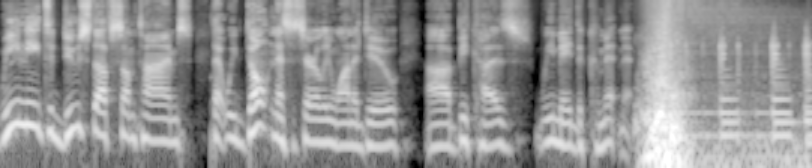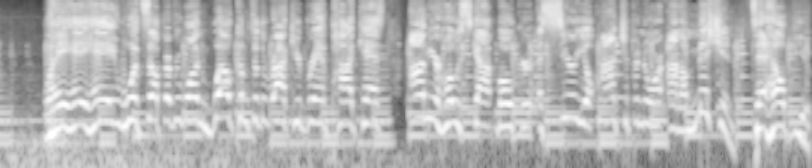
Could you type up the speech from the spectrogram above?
we need to do stuff sometimes that we don't necessarily want to do uh, because we made the commitment. Well, hey, hey, hey, what's up, everyone? Welcome to the Rock Your Brand podcast. I'm your host, Scott Voelker, a serial entrepreneur on a mission to help you.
